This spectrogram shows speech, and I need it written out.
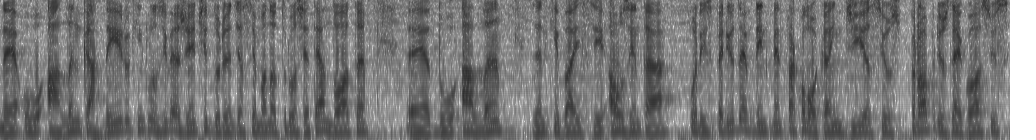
né, o Alan Cardeiro, que inclusive a gente durante a semana trouxe até a nota eh, do Alan, dizendo que vai se ausentar por esse período, evidentemente para colocar em dia seus próprios negócios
